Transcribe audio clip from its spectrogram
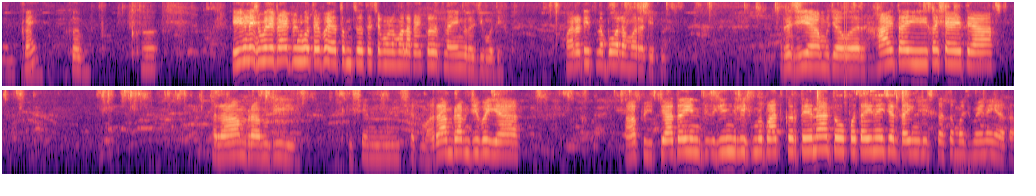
काय? इंग्लिशमध्ये टायपिंग होत आहे भैया तुमचं त्याच्यामुळे मला काही कळत नाही इंग्रजीमध्ये. मराठीतनं बोला मराठीतनं. रजिया मुजावर. हाय ताई कशा आहे त्या? राम रामजी. किशन शर्मा. राम रामजी भैया. आप ज़्यादा इंग्लिश में बात करते हैं ना तो पता ही नहीं चलता इंग्लिश का समझ में नहीं आता.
